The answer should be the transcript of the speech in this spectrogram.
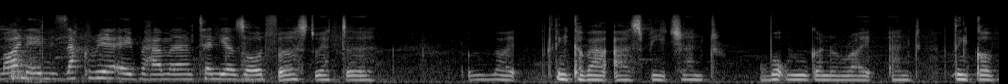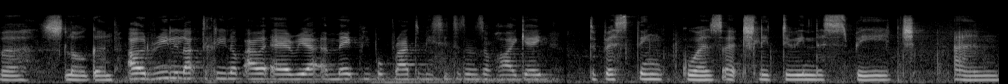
My name is Zachariah Abraham and I'm 10 years old. First, we had to like think about our speech and what we were going to write and think of a slogan. I would really like to clean up our area and make people proud to be citizens of Highgate. The best thing was actually doing the speech and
